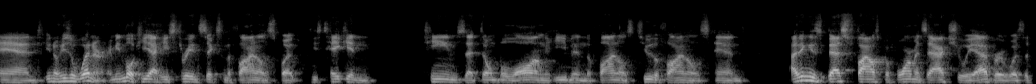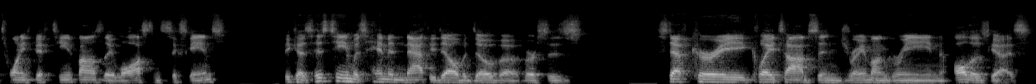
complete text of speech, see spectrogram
And, you know, he's a winner. I mean, look, yeah, he's three and six in the finals, but he's taken teams that don't belong even in the finals to the finals. And I think his best finals performance actually ever was the 2015 finals. They lost in six games because his team was him and Matthew Dellavedova versus Steph Curry, Klay Thompson, Draymond Green, all those guys.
